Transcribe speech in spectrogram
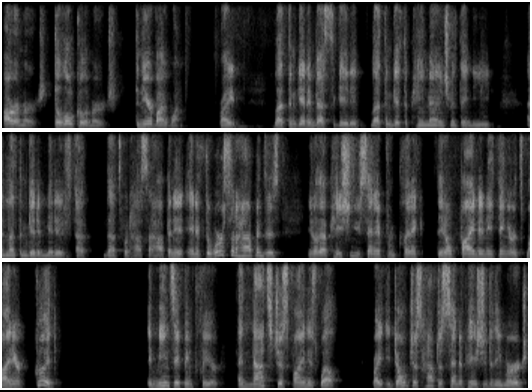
our emerge, the local emerge, the nearby one, right? Let them get investigated, let them get the pain management they need, and let them get admitted if that that's what has to happen. And if the worst that happens is, you know, that patient you sent in from clinic, they don't find anything or it's minor, good. It means they've been cleared. And that's just fine as well right? You don't just have to send a patient to the emerge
